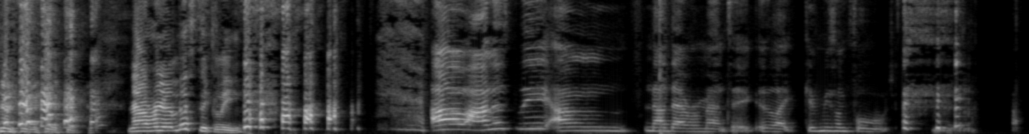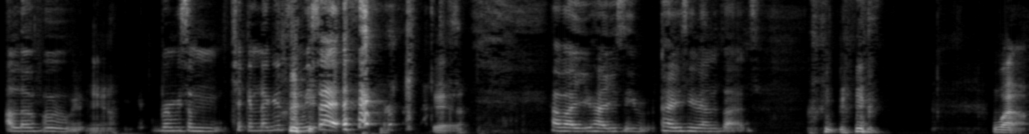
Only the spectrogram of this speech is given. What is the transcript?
now realistically, um, honestly, I'm not that romantic. It's like give me some food. I love food. yeah, Bring me some chicken nuggets and we set. yeah. How about you? How you see how you see Valentine's? well,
